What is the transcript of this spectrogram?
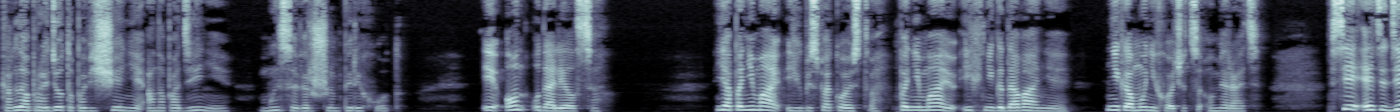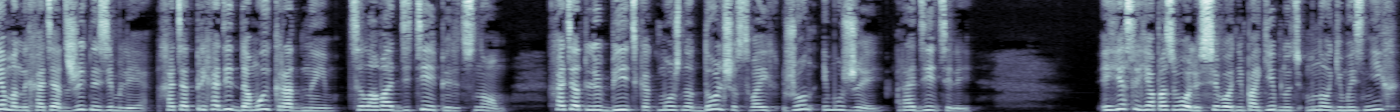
Когда пройдет оповещение о нападении, мы совершим переход и он удалился. Я понимаю их беспокойство, понимаю их негодование. Никому не хочется умирать. Все эти демоны хотят жить на земле, хотят приходить домой к родным, целовать детей перед сном, хотят любить как можно дольше своих жен и мужей, родителей. И если я позволю сегодня погибнуть многим из них,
